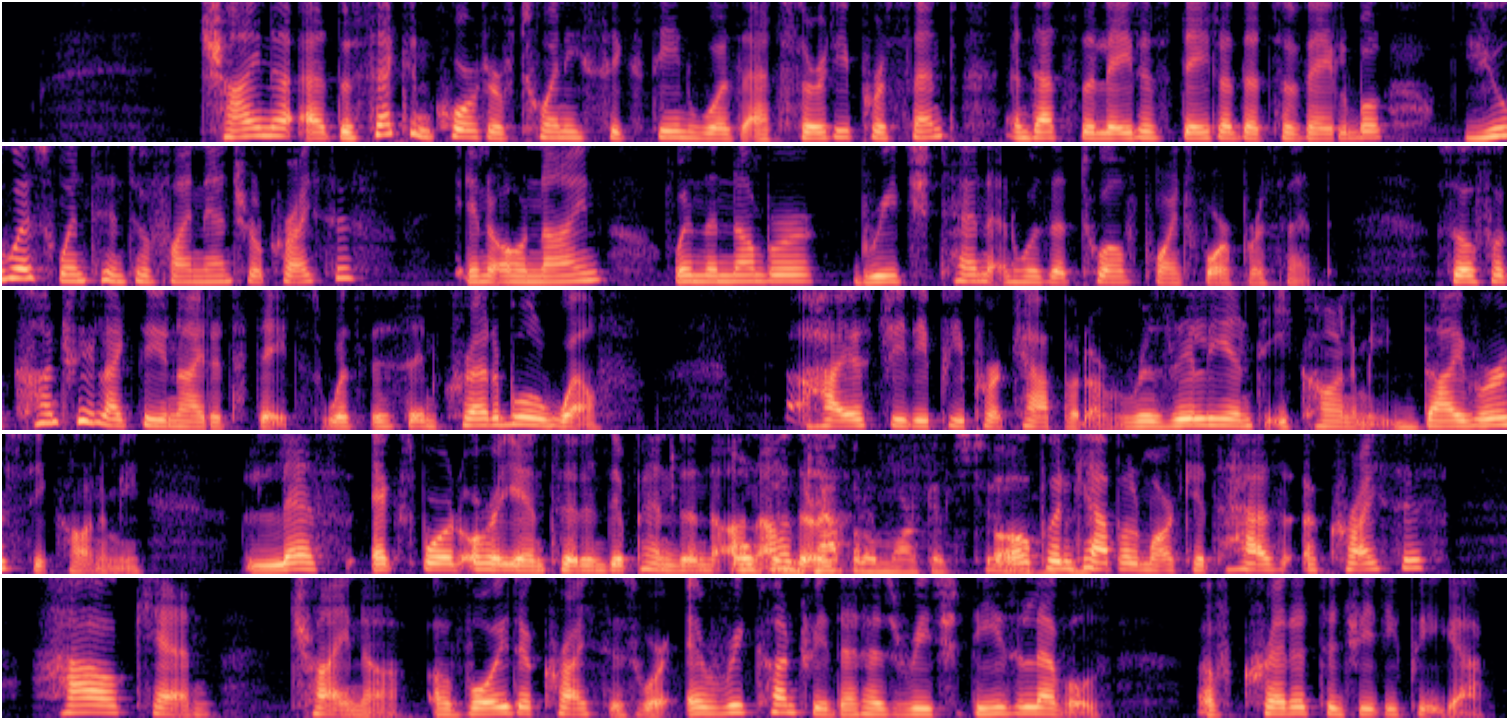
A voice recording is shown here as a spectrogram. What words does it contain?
China at the second quarter of 2016 was at 30%, and that's the latest data that's available. US went into financial crisis in 09 when the number breached 10 and was at 12.4%. So if a country like the United States with this incredible wealth highest GDP per capita, resilient economy, diverse economy, less export oriented and dependent on open others. Open capital markets, too. Open capital markets has a crisis. How can China avoid a crisis where every country that has reached these levels of credit to GDP gap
